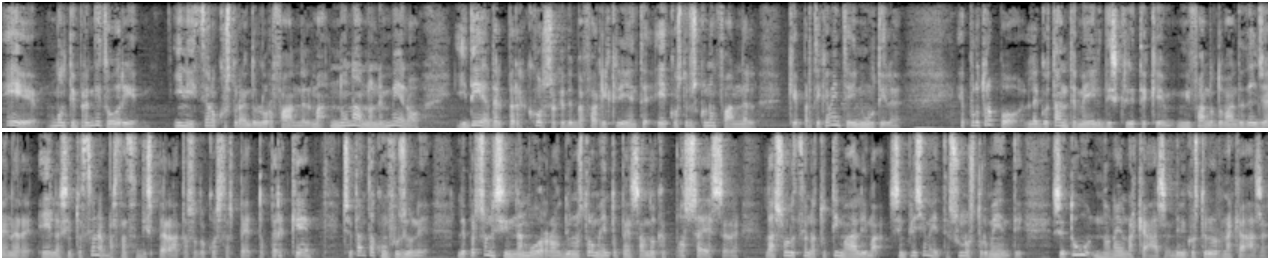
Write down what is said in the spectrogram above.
e molti imprenditori iniziano costruendo il loro funnel, ma non hanno nemmeno idea del percorso che debba fare il cliente e costruiscono un funnel che praticamente è inutile. E purtroppo leggo tante mail di iscritti che mi fanno domande del genere e la situazione è abbastanza disperata sotto questo aspetto perché c'è tanta confusione. Le persone si innamorano di uno strumento pensando che possa essere la soluzione a tutti i mali, ma semplicemente sono strumenti. Se tu non hai una casa, devi costruire una casa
